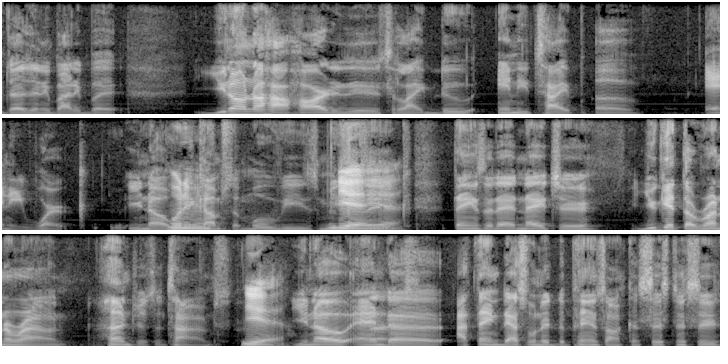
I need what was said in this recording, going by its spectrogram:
judge anybody, but you don't know how hard it is to like do any type of any work. You know, What when do it mean? comes to movies, Yeah, music, yeah. things of that nature, you get the runaround hundreds of times. Yeah. You know, and uh, I think that's when it depends on consistency,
